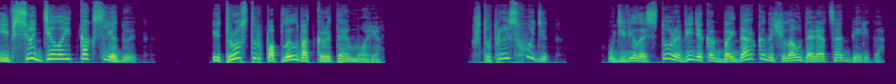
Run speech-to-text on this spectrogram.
и все делает как следует. И Тростур поплыл в открытое море. «Что происходит?» — удивилась Тора, видя, как байдарка начала удаляться от берега.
